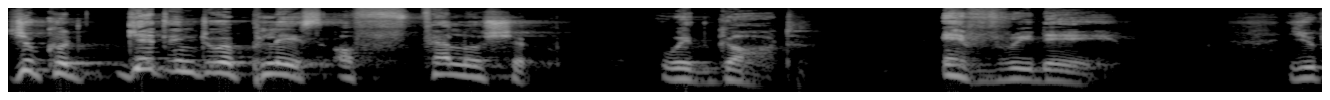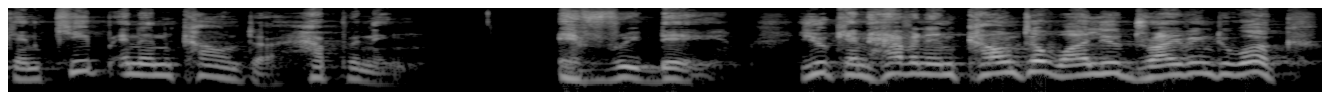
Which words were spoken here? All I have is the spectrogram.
you could get into a place of fellowship with God every day? You can keep an encounter happening every day. You can have an encounter while you're driving to work.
